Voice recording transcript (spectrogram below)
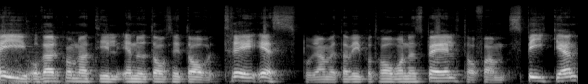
Hej och välkomna till ännu ett avsnitt av 3S, programmet där vi på Travondens Spel tar fram spiken,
